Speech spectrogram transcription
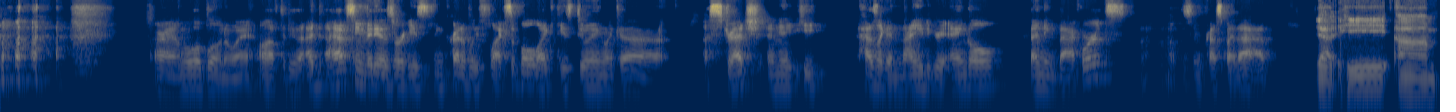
all right i'm a little blown away i'll have to do that I, I have seen videos where he's incredibly flexible like he's doing like a, a stretch and he, he has like a 90 degree angle bending backwards i was impressed by that Yeah, he um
